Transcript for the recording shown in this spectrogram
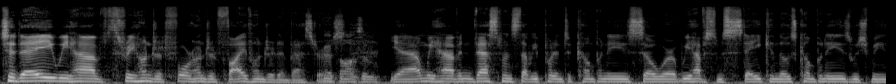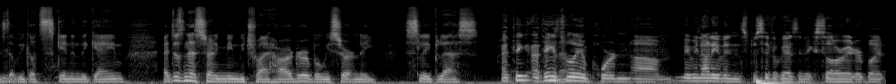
Today we have 300, 400, 500 investors. That's awesome. Yeah, and we have investments that we put into companies, so we're, we have some stake in those companies, which means that we got skin in the game. It doesn't necessarily mean we try harder, but we certainly sleep less. I think I think it's really important. Um, maybe not even specifically as an accelerator, but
